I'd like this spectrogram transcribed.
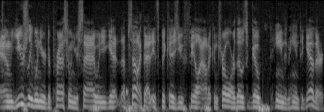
And usually, when you're depressed, when you're sad, when you get upset like that, it's because you feel out of control, or those go hand in hand together.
